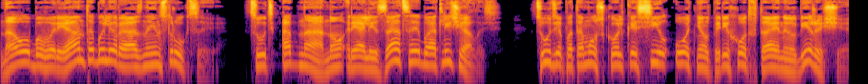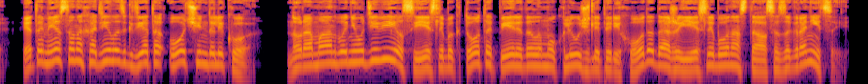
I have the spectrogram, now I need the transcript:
На оба варианта были разные инструкции. Суть одна, но реализация бы отличалась. Судя по тому, сколько сил отнял переход в тайное убежище, это место находилось где-то очень далеко. Но Роман бы не удивился, если бы кто-то передал ему ключ для перехода, даже если бы он остался за границей.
